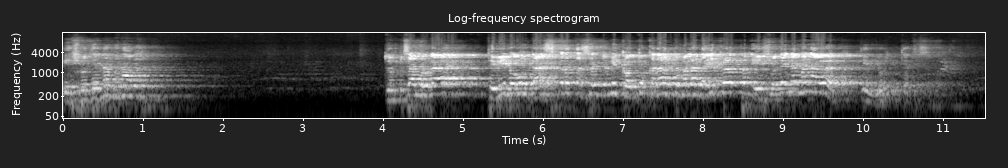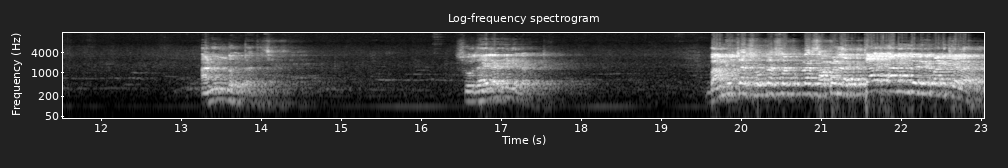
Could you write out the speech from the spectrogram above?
यशोदेनं म्हणावं तुमचा मुलगा टीव्ही बघून डान्स करत असेल तुम्ही कौतुक करा तुम्हाला नाही कळत पण यशोदेने म्हणावं ते नृत्य आनंद होता त्याच्या शोधायला नाही गेला बांबूच्या बांबूचा छोटासा तुकडा सापडला त्यात आनंद निर्माण केला.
